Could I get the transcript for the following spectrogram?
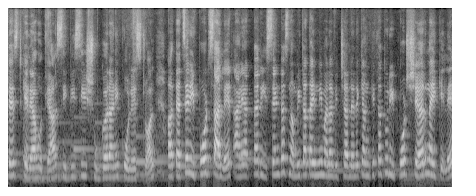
टेस्ट केल्या होत्या सी बी सी शुगर आणि कोलेस्ट्रॉल त्याचे रिपोर्ट्स आलेत. आणि आता रिसेंटच नमिताताईंनी मला विचारलेलं की अंकिता तू रिपोर्ट शेअर नाही केले.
